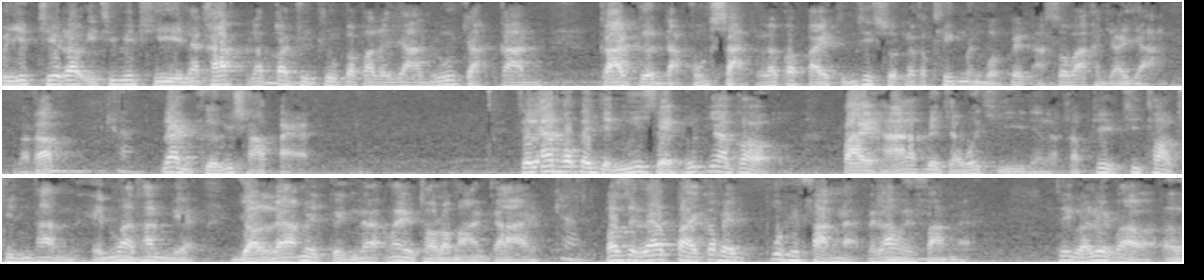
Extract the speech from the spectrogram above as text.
มยิทธิเราอิทธิวิธีนะครับ แล้วก็จุจูปปารยานรู้จักการการเกิดดับของสัตว์ แล้วก็ไปถึงที่สุดแล้วก็ทิ้งมันหมดเป็นอสวะขยายานนะครับค่ะนั่นคือวิชาแปดเสร็จแล้วพอเป็นอย่างนี้เสร็จพุทธเจ้าก็ไปหาเบญจวัคคีย์เนี่ยแหละครับที่ที่ทอดทิ้นท่าน เห็นว่าท่านเนี่ยหย่อนแล้วไม่ตึงแล้วไม่ทรมานกายค่ะ พอเสร็จแล้วไปก็ไปพูดให้ฟังอะไปเล่าให้ฟังอะที่เราเรียกว่าเอ่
